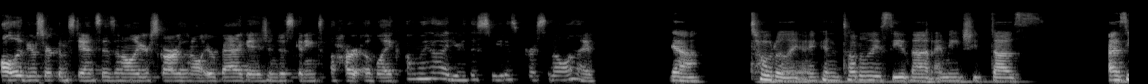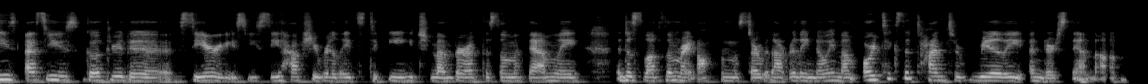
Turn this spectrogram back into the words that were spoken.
all of your circumstances and all your scars and all your baggage and just getting to the heart of like oh my god you're the sweetest person alive yeah totally i can totally see that i mean she does as you as you go through the series you see how she relates to each member of the sohma family and just loves them right off from the start without really knowing them or it takes the time to really understand them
